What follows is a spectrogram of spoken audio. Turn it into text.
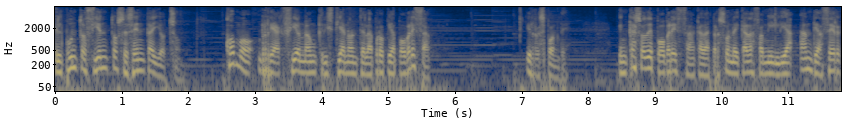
El punto 168. ¿Cómo reacciona un cristiano ante la propia pobreza? Y responde, en caso de pobreza, cada persona y cada familia han de hacer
